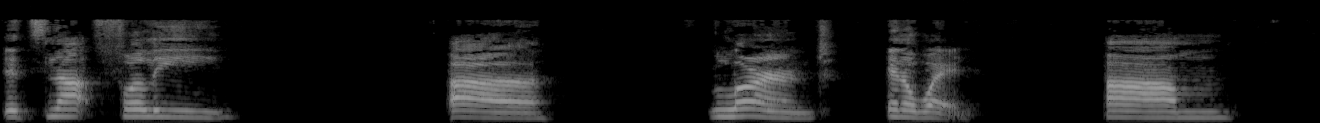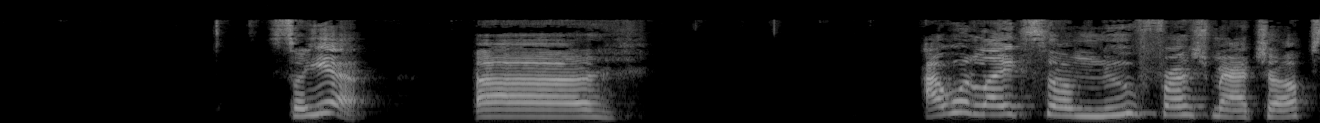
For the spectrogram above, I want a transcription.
it's not fully uh learned in a way. Um, so yeah, uh, I would like some new fresh matchups.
